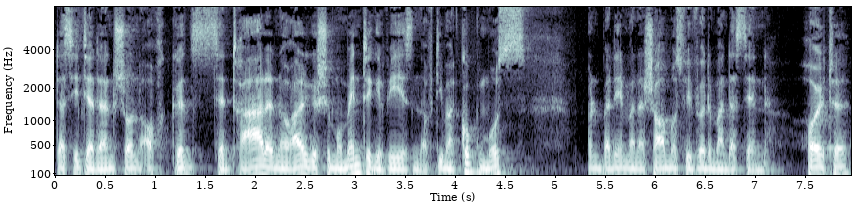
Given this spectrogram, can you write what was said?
das sind ja dann schon auch ganz zentrale neuralgische Momente gewesen, auf die man gucken muss und bei denen man dann schauen muss, wie würde man das denn heute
